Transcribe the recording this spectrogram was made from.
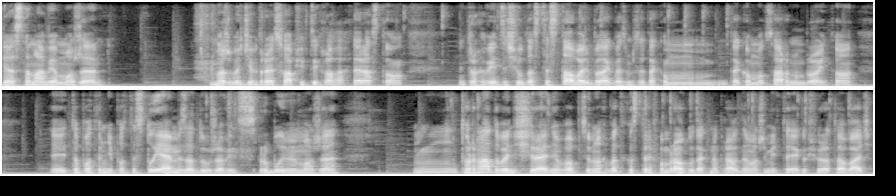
się zastanawiam, może, może będziemy trochę słabsi w tych lochach teraz, to trochę więcej się uda stestować, bo jak wezmę sobie taką, taką mocarną broń, to, y, to potem nie potestujemy za dużo, więc spróbujmy może. Mm, Tornado będzie średnią opcją, no chyba tylko strefa mroku tak naprawdę może mnie tutaj jakoś uratować.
